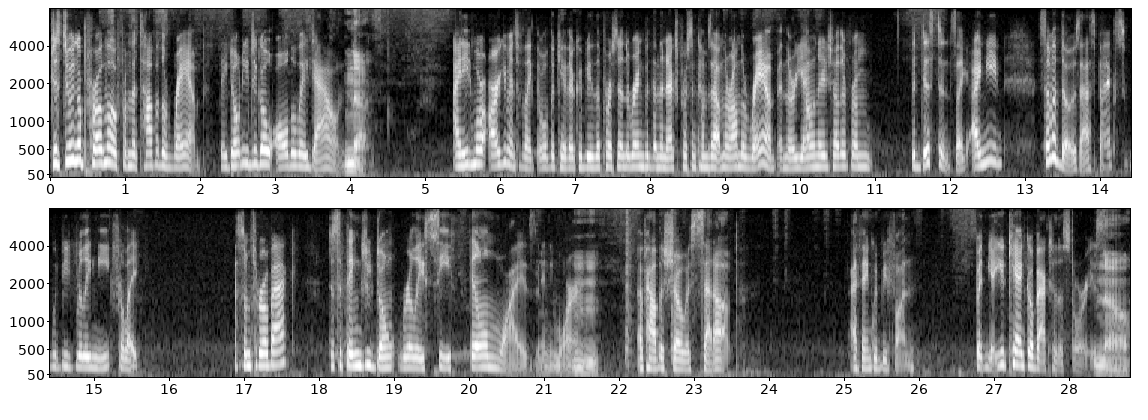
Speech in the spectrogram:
Just doing a promo from the top of the ramp. They don't need to go all the way down. No, I need more arguments of like, well, okay, there could be the person in the ring, but then the next person comes out and they're on the ramp and they're yelling at each other from the distance. Like, I need some of those aspects would be really neat for like some throwback. Just the things you don't really see film wise anymore hmm of how the show is set up. I think would be fun. But yeah, you can't go back to the stories. no,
